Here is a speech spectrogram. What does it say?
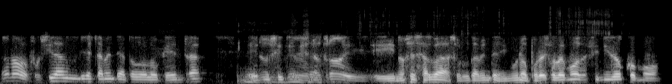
No, no, fusilan directamente a todo lo que entra en un sitio y en otro y, no se salva absolutamente ninguno. Por eso lo hemos definido como,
